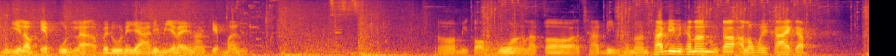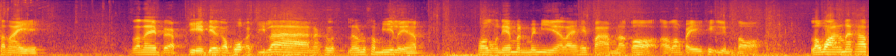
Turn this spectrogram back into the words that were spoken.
เมื่อกี้เราเก็บปุ่นแล้วไปดูในยานี่มีอะไรน่าเก็บบ้างอ๋อมีกล่องม่วงแล้วก็ชาร์จบีมแคนนอนชาร์จบีมแคนนอนมันก็อารมณ์คล้ายๆกับสไนสไนแบบเกรดเดียวกับพวกอากิล่านะครับแล้วลูกคามิเลยครับ พอตรงนี้มันไม่มีอะไรให้ฟาร์มแล้วก็เราต้องไปที่อื่นต่อ ระวังนะครับ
